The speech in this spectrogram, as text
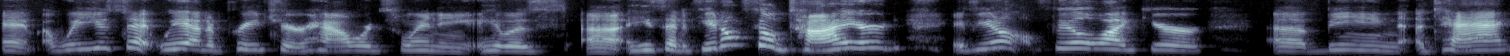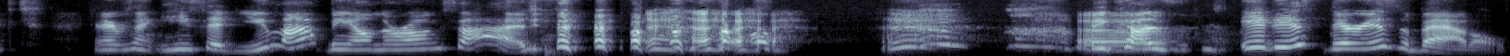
And we used to we had a preacher Howard Swinney. He was uh, he said if you don't feel tired, if you don't feel like you're uh, being attacked and everything, he said you might be on the wrong side. because it is there is a battle.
